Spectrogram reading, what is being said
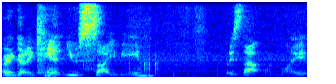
Okay, good. I can't use Psybeam. At least that one might.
